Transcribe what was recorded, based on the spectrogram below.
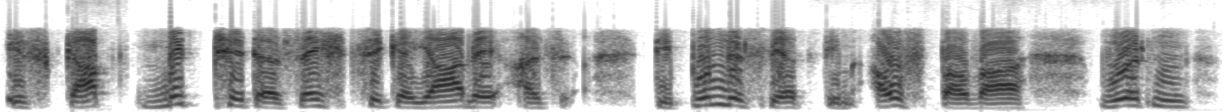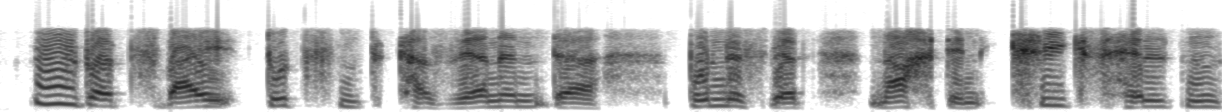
Es gab Mitte der 60er Jahre, als die Bundeswehr im Aufbau war, wurden über zwei Dutzend Kasernen der Bundeswehr nach den Kriegshelden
